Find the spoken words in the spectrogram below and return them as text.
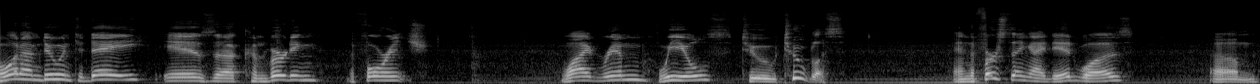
what I'm doing today is uh, converting the 4 inch wide rim wheels to tubeless. And the first thing I did was um,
